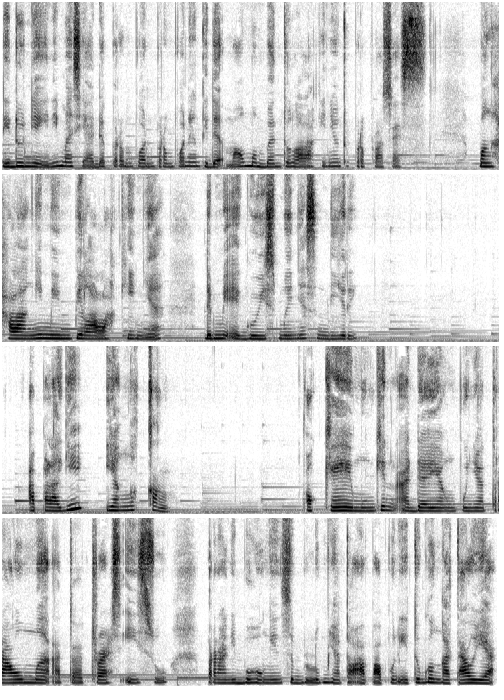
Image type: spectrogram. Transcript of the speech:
Di dunia ini masih ada perempuan-perempuan yang tidak mau membantu lelakinya untuk berproses. Menghalangi mimpi lelakinya demi egoismenya sendiri. Apalagi yang ngekang. Oke, mungkin ada yang punya trauma atau trust issue, pernah dibohongin sebelumnya atau apa pun itu gue nggak tahu ya.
